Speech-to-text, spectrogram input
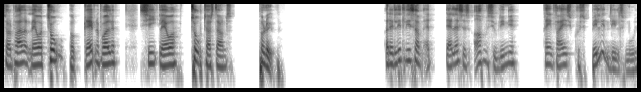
Tolpal Pollard laver to på grebne bolde. Sieg laver to touchdowns på løb. Og det er lidt ligesom, at Dallas' offensiv linje rent faktisk kunne spille en lille smule.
